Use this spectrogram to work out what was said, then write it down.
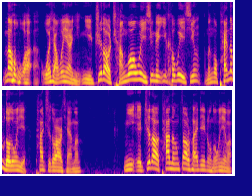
那我我想问一下你，你知道长光卫星这一颗卫星能够拍那么多东西，它值多少钱吗？你知道它能造出来这种东西吗？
